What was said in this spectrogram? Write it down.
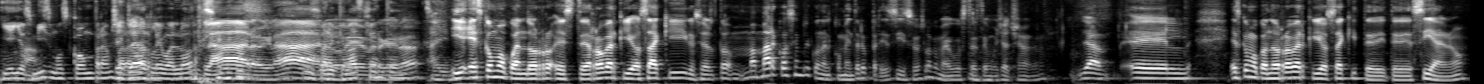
y ellos Ajá. mismos compran Sí, para claro. darle valor. Claro, claro. Para que más güey, porque, gente- ¿no? Ahí. Y es como cuando este, Robert Kiyosaki, ¿no es cierto? Ma- Marco siempre con el comentario preciso, es lo que me gusta este muchacho. ¿no? Ya, el- es como cuando Robert Kiyosaki te, te decía, ¿no?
